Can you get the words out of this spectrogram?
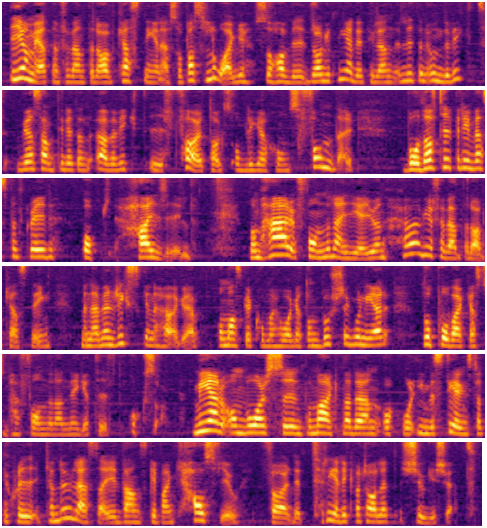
I och med att den förväntade avkastningen är så pass låg så har vi dragit ner det till en liten undervikt. Vi har samtidigt en övervikt i företagsobligationsfonder, både av typen investment grade och high yield. De här fonderna ger ju en högre förväntad avkastning men även risken är högre. Och man ska komma ihåg att om börsen går ner, då påverkas de här fonderna negativt också. Mer om vår syn på marknaden och vår investeringsstrategi kan du läsa i Danske Bank Houseview för det tredje kvartalet 2021.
